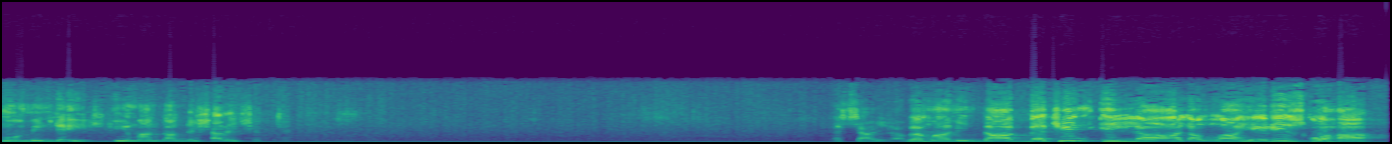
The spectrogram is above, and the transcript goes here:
Mümin değil, imandan dışarı çıktı. Estağfirullah. Ve ma min dabbetin illa alallahi rizguha.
